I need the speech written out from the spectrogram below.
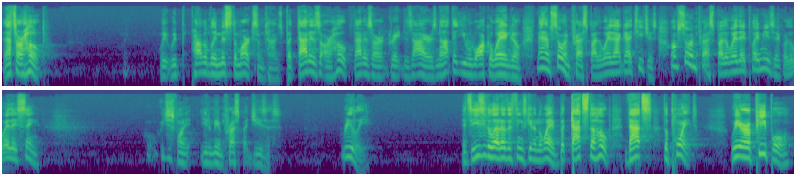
That's our hope. We, we probably miss the mark sometimes, but that is our hope. That is our great desire. Is not that you would walk away and go, man, I'm so impressed by the way that guy teaches. Oh, I'm so impressed by the way they play music or the way they sing. We just want you to be impressed by Jesus. Really. It's easy to let other things get in the way, but that's the hope. That's the point. We are a people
